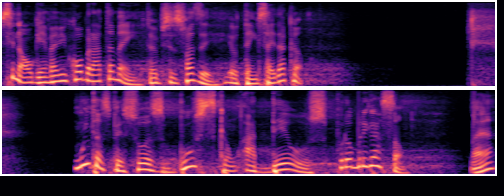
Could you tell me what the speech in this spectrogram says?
Senão alguém vai me cobrar também. Então eu preciso fazer. Eu tenho que sair da cama. Muitas pessoas buscam a Deus por obrigação, né?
